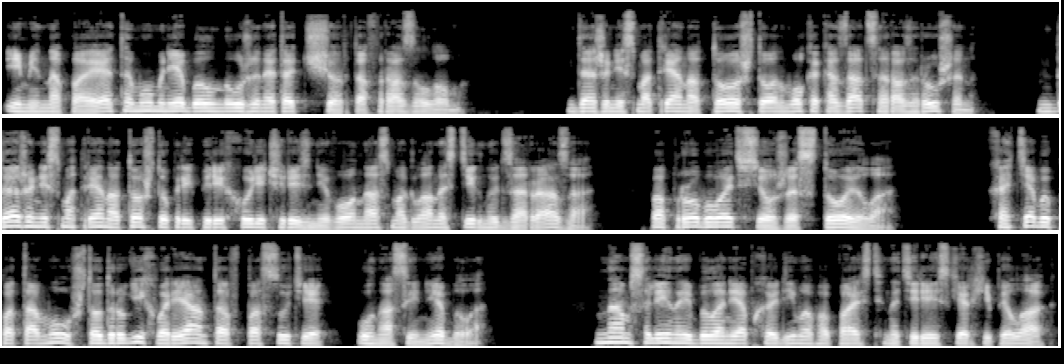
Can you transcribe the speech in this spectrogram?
Именно поэтому мне был нужен этот чертов разлом. Даже несмотря на то, что он мог оказаться разрушен, даже несмотря на то, что при переходе через него нас могла настигнуть зараза, попробовать все же стоило. Хотя бы потому, что других вариантов, по сути, у нас и не было. Нам с Линой было необходимо попасть на Терейский архипелаг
